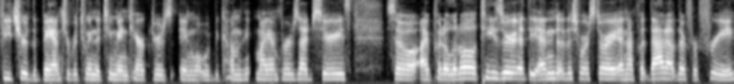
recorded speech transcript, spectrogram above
featured the banter between the two main characters in what would become the, my Emperor's Edge series. So I put a little teaser at the end of the short story and I put that out there for free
